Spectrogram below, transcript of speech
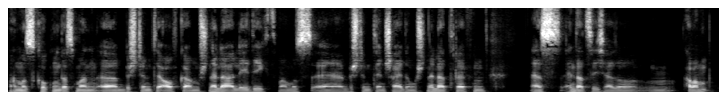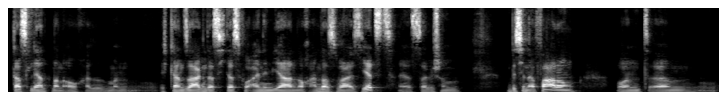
Man muss gucken, dass man äh, bestimmte Aufgaben schneller erledigt. Man muss äh, bestimmte Entscheidungen schneller treffen. Es ändert sich, also, aber das lernt man auch. Also man, ich kann sagen, dass ich das vor einem Jahr noch anders war als jetzt. Jetzt habe ich schon ein bisschen Erfahrung und ähm,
